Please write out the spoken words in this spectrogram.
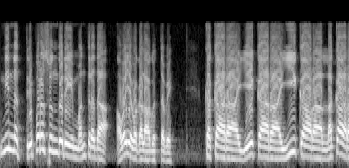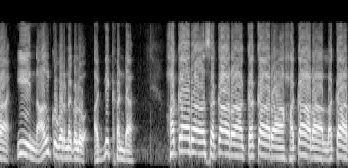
ನಿನ್ನ ತ್ರಿಪುರ ಸುಂದರಿ ಮಂತ್ರದ ಅವಯವಗಳಾಗುತ್ತವೆ. ಕಕಾರ, ಏಕಾರ, ಈಕಾರ, ಲಕಾರ ಈ ನಾಲ್ಕು ವರ್ಣಗಳು ಅಗ್ನಿಖಂಡ. ಹಕಾರ, ಸಕಾರ, ಕಕಾರ, ಹಕಾರ, ಲಕಾರ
